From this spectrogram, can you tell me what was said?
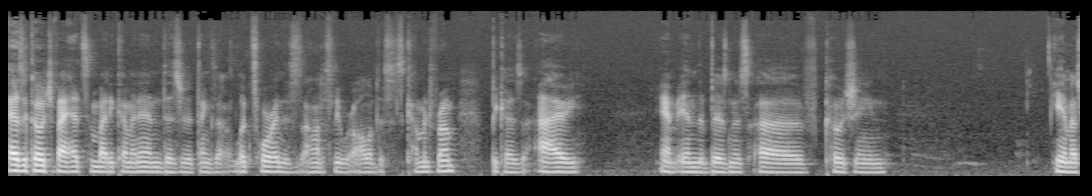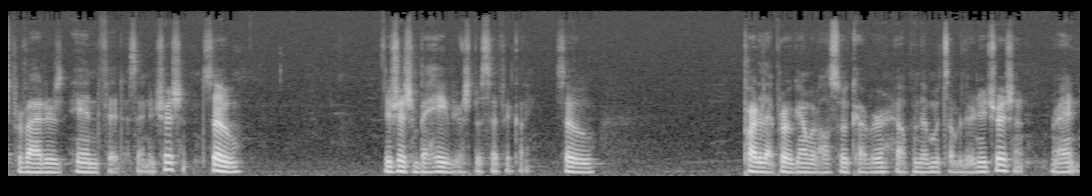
as a coach, if I had somebody coming in, these are the things I would look for, and this is honestly where all of this is coming from because I am in the business of coaching EMS providers in fitness and nutrition. So, nutrition behavior specifically. So, part of that program would also cover helping them with some of their nutrition, right?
